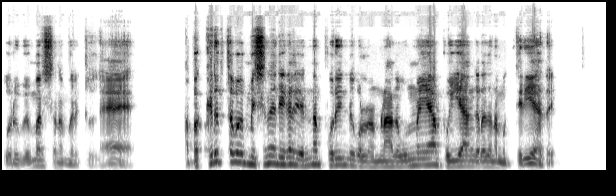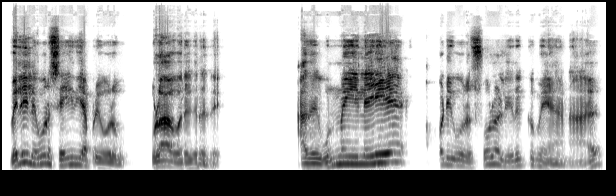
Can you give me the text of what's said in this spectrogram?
ஒரு விமர்சனம் இருக்குல்ல? அப்ப கிறித்தவ மிஷினரிகள் என்ன புரிந்து கொள்ளணும்னா அது உண்மையா பொய்யாங்கிறது நமக்கு தெரியாது. வெளியில ஒரு செய்தி அப்படி ஒரு உலா வருகிறது. அது உண்மையிலேயே அப்படி ஒரு சூழல் இருக்குமே ஆனால்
